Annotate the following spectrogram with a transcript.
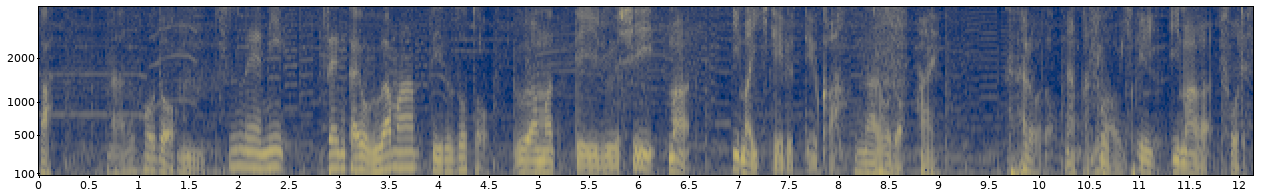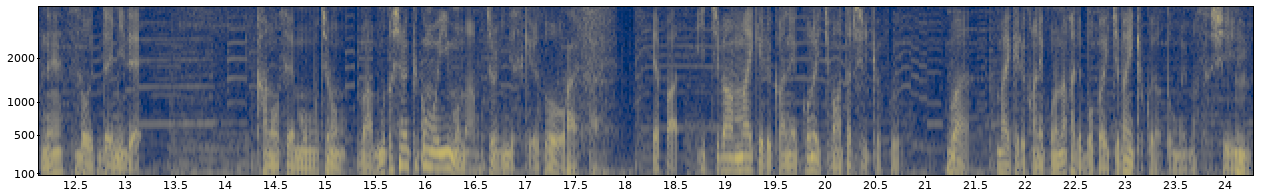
あなるほど、うん。常に前回を上回っているぞと。上回っているし、まあ、今生きているっていうか、なるほど。はい、なるほど。なんかそう今がそうですね。そういった意味で可能性ももちろん、まあ、昔の曲もいいものはもちろんいいんですけれど、はいはい。やっぱ一番マイケル金子の一番新しい曲は、マイケル金子の中で僕は一番いい曲だと思いますし、うんうんうん。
